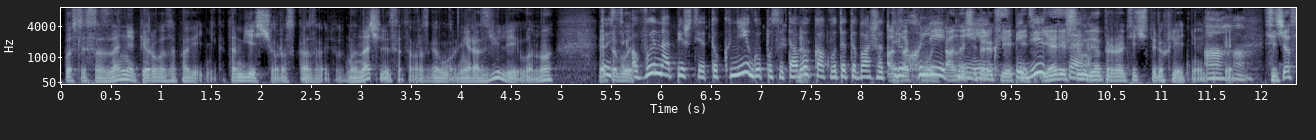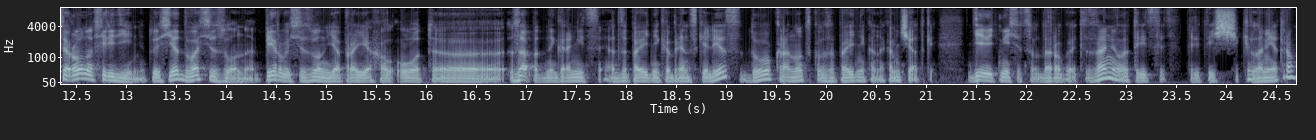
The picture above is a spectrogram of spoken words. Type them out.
после создания первого заповедника. Там есть что рассказывать. Вот мы начали с этого разговора, не развили его, но То это есть будет... вы напишите эту книгу после того, да. как вот это ваша трехлетняя Она четырехлетняя. Экспедиция... Я решил ее превратить в четырехлетнюю ага. Сейчас я ровно в середине. То есть я два сезона. Первый сезон я проехал от э, западной границы, от заповедника Брянский лес до Кранотского заповедника на Камчатке. Девять месяцев дорога это заняло, 33 тысячи километров.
